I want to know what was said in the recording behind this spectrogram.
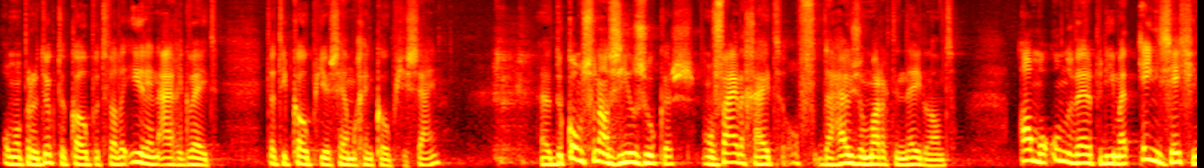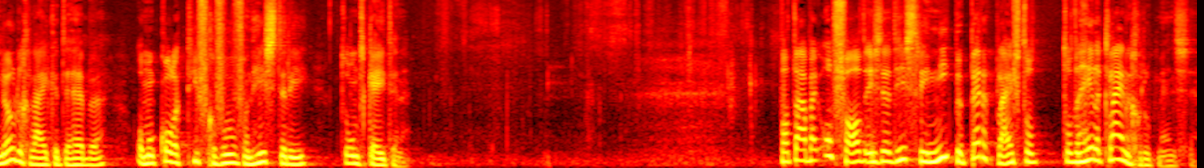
om een product te kopen, terwijl iedereen eigenlijk weet dat die koopjes helemaal geen koopjes zijn. Uh, de komst van asielzoekers, onveiligheid of de huizenmarkt in Nederland. Allemaal onderwerpen die maar één zetje nodig lijken te hebben om een collectief gevoel van hysterie te ontketenen. Wat daarbij opvalt is dat hysterie niet beperkt blijft tot, tot een hele kleine groep mensen.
